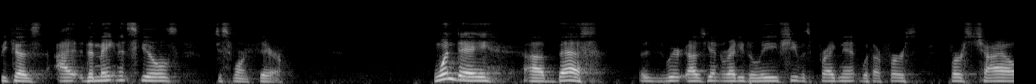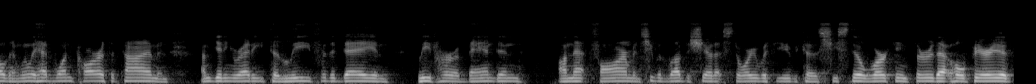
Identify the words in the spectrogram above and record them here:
because I, the maintenance skills just weren't there. One day, uh, Beth, I was getting ready to leave. She was pregnant with our first first child, and we only had one car at the time. And I'm getting ready to leave for the day and leave her abandoned on that farm. And she would love to share that story with you because she's still working through that whole period.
